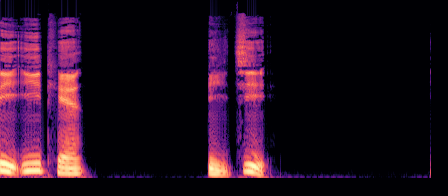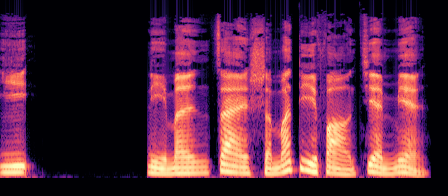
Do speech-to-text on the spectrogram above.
第一天，笔记一：你们在什么地方见面？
